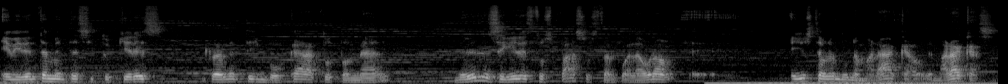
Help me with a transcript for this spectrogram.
Evidentemente si tú quieres realmente invocar a tu tonal, debes de seguir estos pasos tal cual. Ahora eh, ellos te hablan de una maraca o de maracas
